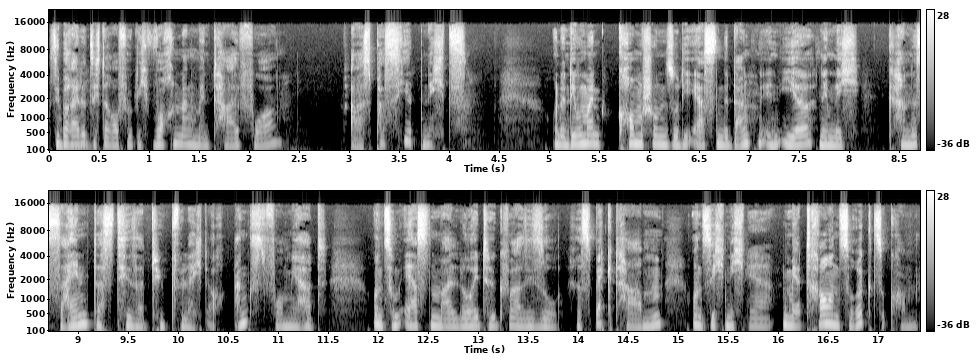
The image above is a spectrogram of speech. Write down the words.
Sie bereitet sich darauf wirklich wochenlang mental vor, aber es passiert nichts. Und in dem Moment kommen schon so die ersten Gedanken in ihr, nämlich kann es sein, dass dieser Typ vielleicht auch Angst vor mir hat? und zum ersten Mal Leute quasi so Respekt haben und sich nicht ja. mehr trauen, zurückzukommen.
